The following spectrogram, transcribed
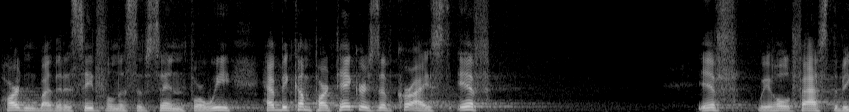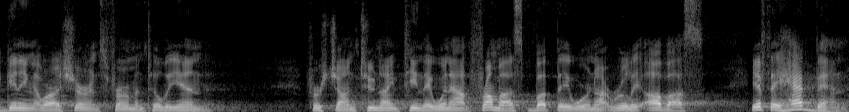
hardened by the deceitfulness of sin. For we have become partakers of Christ if if we hold fast the beginning of our assurance firm until the end. 1 John 2:19 They went out from us, but they were not really of us. If they had been,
